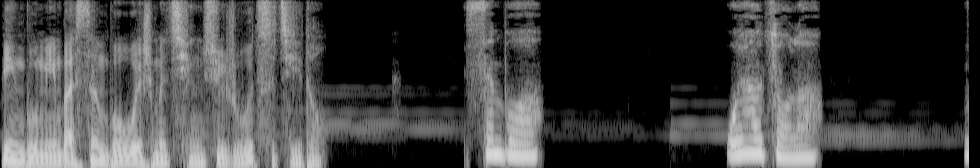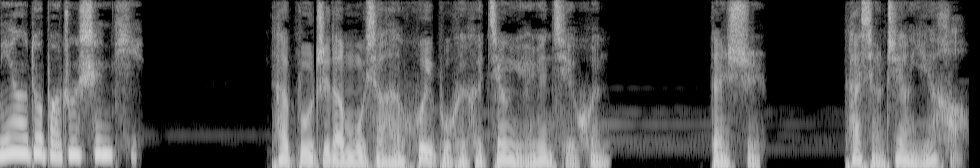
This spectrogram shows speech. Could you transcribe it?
并不明白三伯为什么情绪如此激动。三伯，我要走了，您要多保重身体。他不知道穆萧寒会不会和江媛媛结婚，但是，他想这样也好，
